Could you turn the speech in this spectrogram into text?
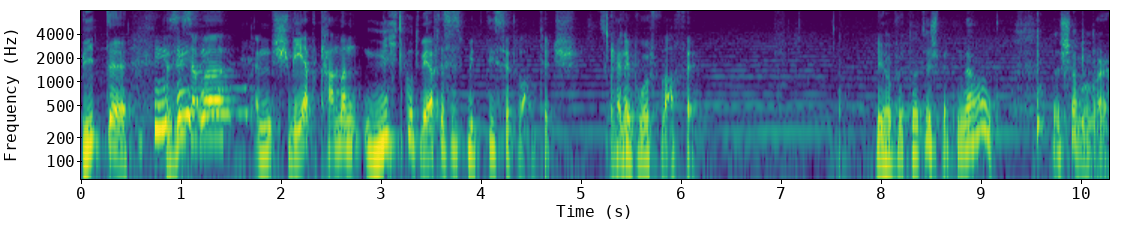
bitte. Das ist aber, ein Schwert kann man nicht gut werfen, das ist mit Disadvantage. Das ist keine Wurfwaffe. Ich habe halt nur das Schwert in der Hand. Das schauen wir mal.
